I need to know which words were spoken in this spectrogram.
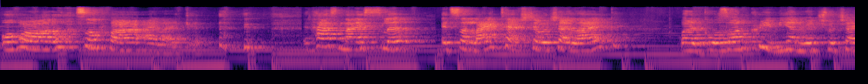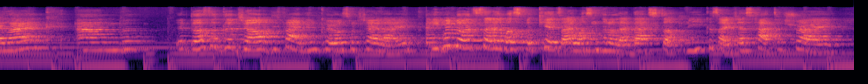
Overall, so far, I like it. it has nice slip. It's a light texture, which I like. But it goes on creamy and rich, which I like. And it does a good job defining curls, which I like. Even though it said it was for kids, I wasn't gonna let that stop me because I just had to try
